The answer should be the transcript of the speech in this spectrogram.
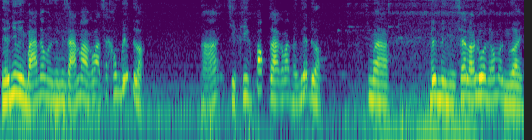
Nếu như mình bán cho mọi người mình dán vào các bạn sẽ không biết được. Đấy, chỉ khi bóc ra các bạn mới biết được. Nhưng mà bên mình sẽ nói luôn cho mọi người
